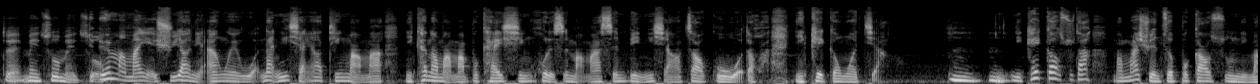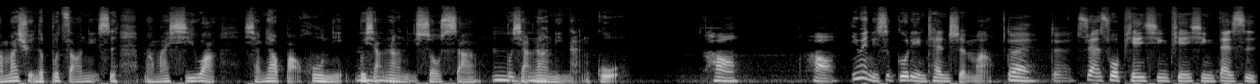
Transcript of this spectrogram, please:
对，没错没错。因为妈妈也需要你安慰我。那你想要听妈妈，你看到妈妈不开心，或者是妈妈生病，你想要照顾我的话，你可以跟我讲。嗯嗯，你可以告诉他，妈妈选择不告诉你，妈妈选择不找你是妈妈希望想要保护你，不想让你受伤，嗯、不想让你难过。好，好，因为你是 good intention 嘛。对对，虽然说偏心偏心，但是。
